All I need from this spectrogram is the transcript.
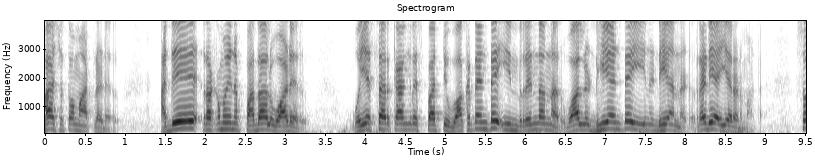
భాషతో మాట్లాడారు. అదే రకమైన పదాలు వాడారు. వైఎస్ఆర్ కాంగ్రెస్ పార్టీ ఒకటంటే ఈయన రెండు అన్నారు వాళ్ళు ఢీ అంటే ఈయన ఢీ అన్నాడు రెడీ అయ్యారనమాట సో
